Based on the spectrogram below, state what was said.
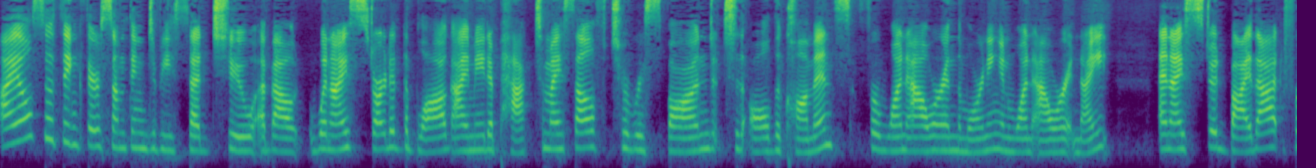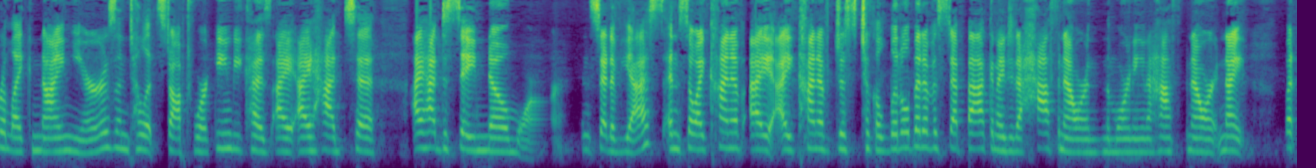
I also think there's something to be said too about when I started the blog, I made a pact to myself to respond to all the comments for one hour in the morning and one hour at night. And I stood by that for like nine years until it stopped working because I, I had to I had to say no more instead of yes. And so I kind of I, I kind of just took a little bit of a step back and I did a half an hour in the morning and a half an hour at night. But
